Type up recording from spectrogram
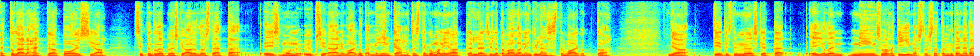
että tulee lähettyä pois ja sitten tulee myöskin ajateltua sitä, että ei se mun yksi ääni vaikuta mihinkään, mutta sitten kun moni ajattelee sillä tavalla, niin kyllä se sitten vaikuttaa. Ja tietysti myöskin, että ei ole niin suurta kiinnostusta, että miten näitä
